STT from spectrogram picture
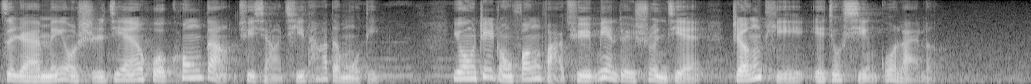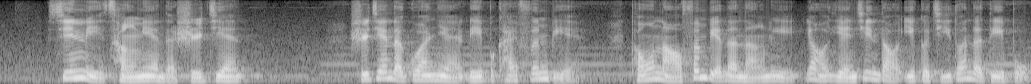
自然没有时间或空档去想其他的目的。用这种方法去面对瞬间。整体也就醒过来了。心理层面的时间，时间的观念离不开分别，头脑分别的能力要演进到一个极端的地步，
